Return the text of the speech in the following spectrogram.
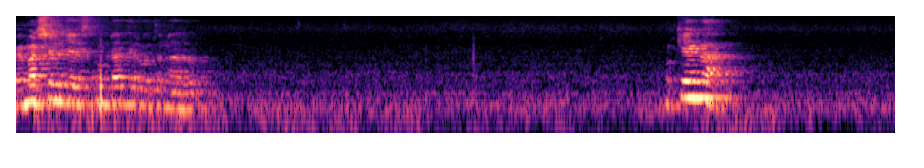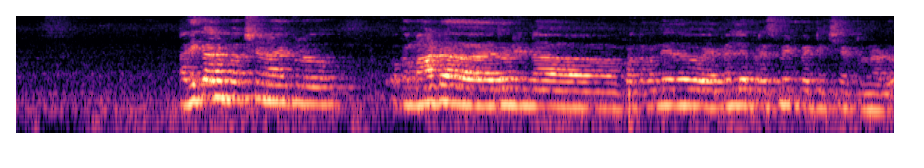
విమర్శలు చేసుకుంటూ తిరుగుతున్నారు. ముఖ్యంగా అధికార పక్ష నాయకులు ఒక మాట ఏదో నిన్న కొంతమంది ఏదో ఎమ్మెల్యే ప్రెస్ మీట్ పెట్టించినట్టున్నాడు.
